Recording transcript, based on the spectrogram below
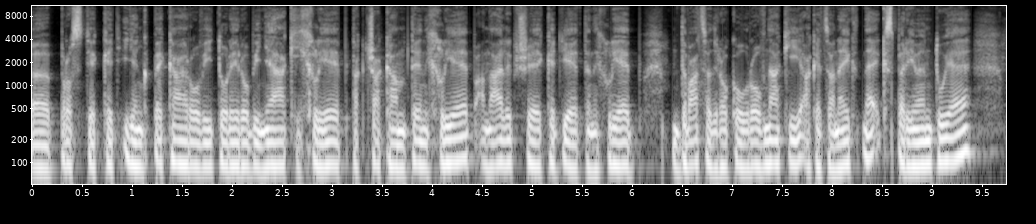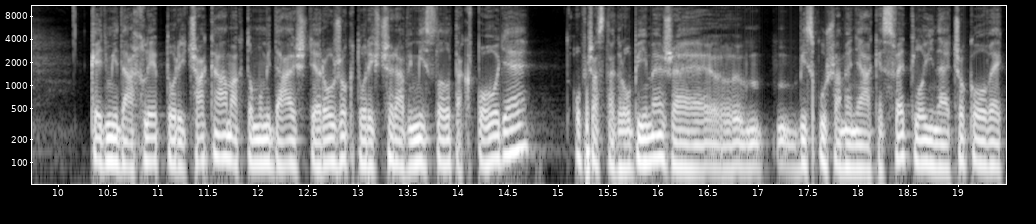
E, proste keď idem k pekárovi, ktorý robí nejaký chlieb, tak čakám ten chlieb a najlepšie je, keď je ten chlieb 20 rokov rovnaký a keď sa neexperimentuje, keď mi dá chlieb, ktorý čakám a k tomu mi dá ešte rožo, ktorý včera vymyslel, tak v pohode. Občas tak robíme, že e, vyskúšame nejaké svetlo iné, čokoľvek.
